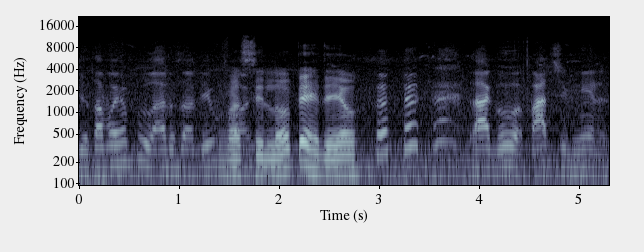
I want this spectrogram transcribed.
Eu tava olhando pro lado, sabia nome. Vacilou, perdeu. Lagoa, Patos de Minas.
